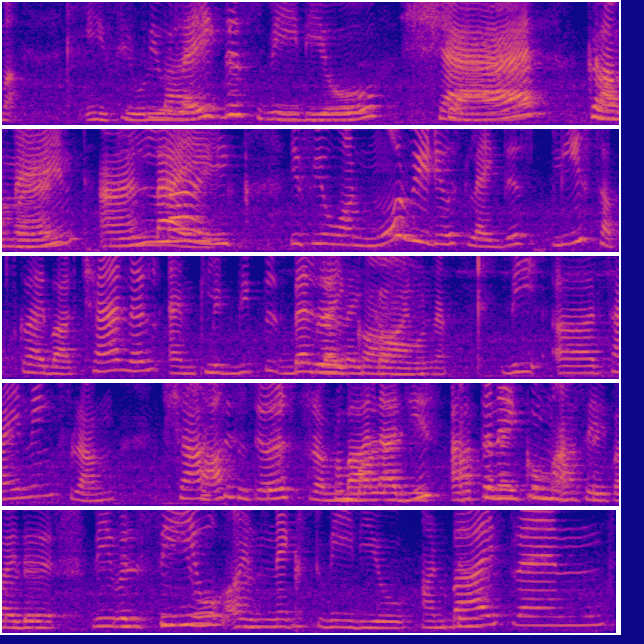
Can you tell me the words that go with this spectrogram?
if you, If you like this video, share, comment and like. like. If you want more videos like this, please subscribe our channel and click the p- bell, Bell icon. icon. We are signing from Shah, Shah Sisters from from Balaji's Balaji's Athanaikum Asaipadu. We will see you in next video. Until- Bye friends.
